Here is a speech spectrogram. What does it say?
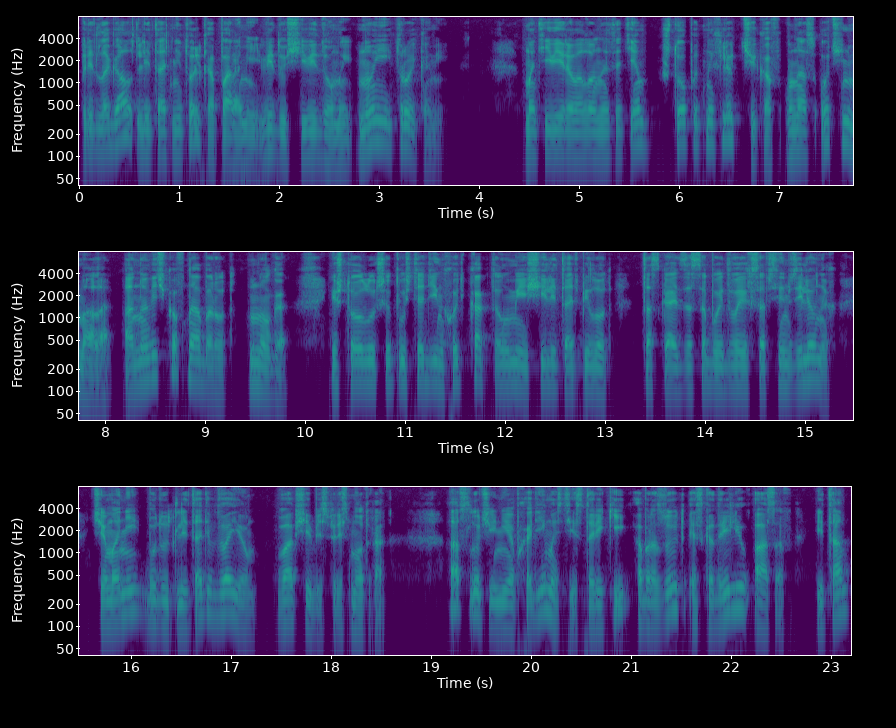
предлагал летать не только парами ведущий ведомый, но и тройками. Мотивировал он это тем, что опытных летчиков у нас очень мало, а новичков наоборот много, и что лучше пусть один хоть как-то умеющий летать пилот таскает за собой двоих совсем зеленых, чем они будут летать вдвоем, вообще без присмотра. А в случае необходимости старики образуют эскадрилью асов, и там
